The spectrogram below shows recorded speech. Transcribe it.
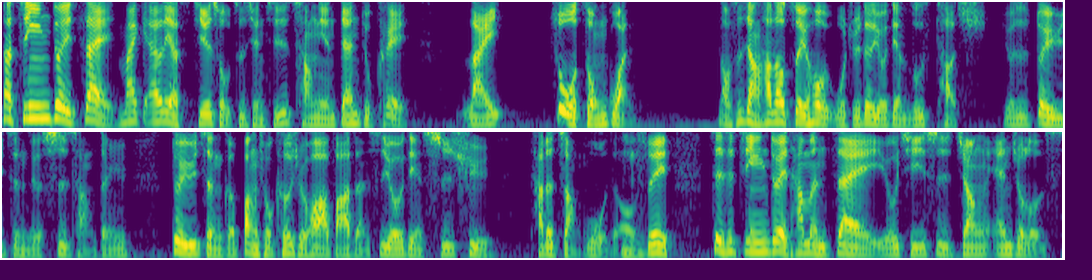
那精英队在 Mike Elias 接手之前，其实常年 Dan Duque 来做总管。老实讲，他到最后我觉得有点 lose touch，就是对于整个市场，等于对于整个棒球科学化的发展是有点失去他的掌握的哦。所以这也是精英队他们在，尤其是 John Angelos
